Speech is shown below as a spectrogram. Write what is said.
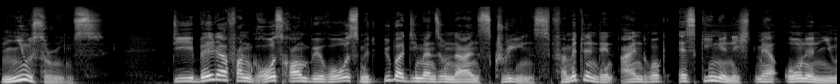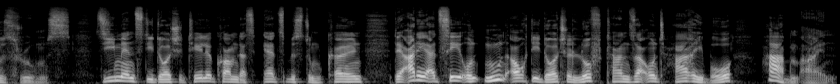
Newsrooms die Bilder von Großraumbüros mit überdimensionalen Screens vermitteln den Eindruck, es ginge nicht mehr ohne Newsrooms. Siemens, die Deutsche Telekom, das Erzbistum Köln, der ADAC und nun auch die Deutsche Lufthansa und Haribo haben einen.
